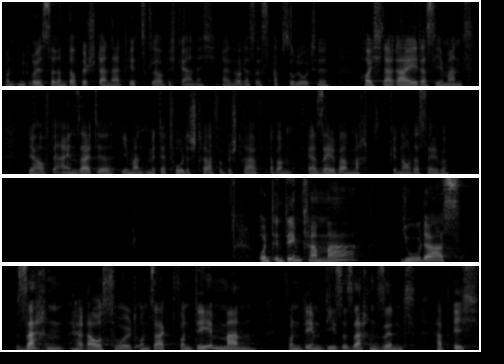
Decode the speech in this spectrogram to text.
Und einen größeren Doppelstandard gibt es, glaube ich, gar nicht. Also das ist absolute Heuchlerei, dass jemand ja auf der einen Seite jemanden mit der Todesstrafe bestraft, aber er selber macht genau dasselbe. Und indem Tamar Judas Sachen herausholt und sagt, von dem Mann, von dem diese Sachen sind, habe ich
